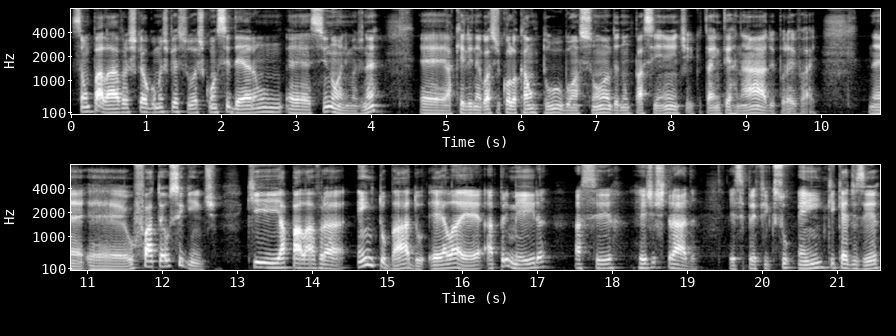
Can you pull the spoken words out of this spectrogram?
são palavras que algumas pessoas consideram é, sinônimas, né? É, aquele negócio de colocar um tubo, uma sonda num paciente que está internado e por aí vai. Né? É, o fato é o seguinte, que a palavra entubado ela é a primeira a ser registrada esse prefixo em, que quer dizer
